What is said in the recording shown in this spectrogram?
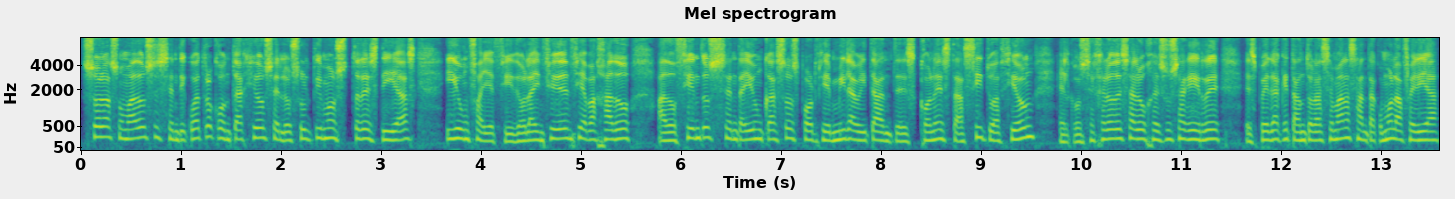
solo ha sumado 64 contagios en los últimos tres días y un fallecido. La incidencia ha bajado a 261 casos por 100.000 habitantes. Con esta situación, el consejero de Salud Jesús Aguirre espera que tanto la Semana Santa como la feria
